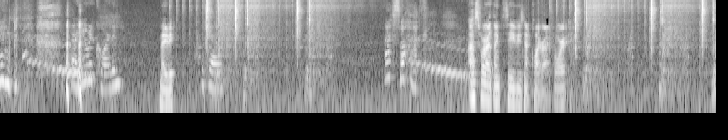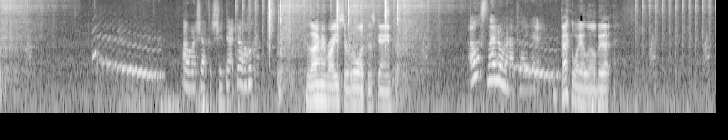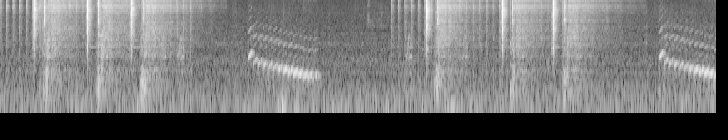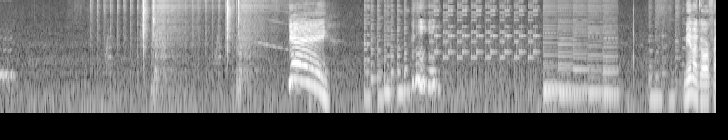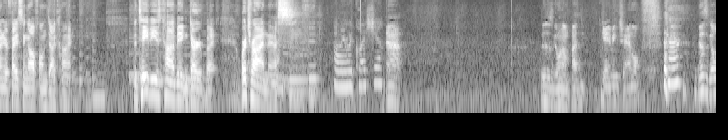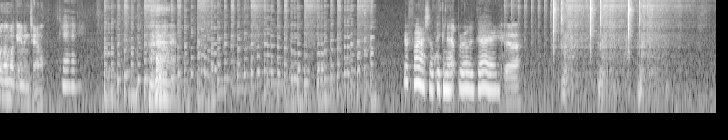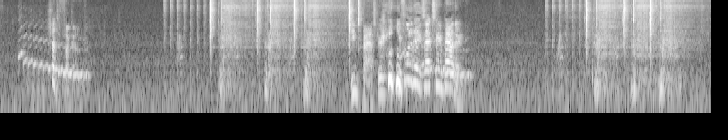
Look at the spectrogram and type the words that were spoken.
Are you recording? Maybe. Okay. I suck. I swear I think the TV's not quite right for it. I wish I could shoot that dog. Because I remember I used to rule at this game. I was little when I played it. Back away a little bit. Yay! Me and my girlfriend are facing off on Duck Hunt. The TV is kind of being dirt, but we're trying this. Want me to record you? Yeah. This is going on my gaming channel. Huh? This is going on my gaming channel. Okay. Your phone is still picking up really good. Yeah. Shut the fuck up. You bastard. you flew the exact same pattern.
